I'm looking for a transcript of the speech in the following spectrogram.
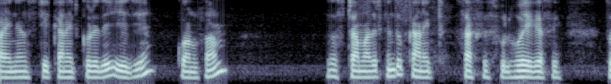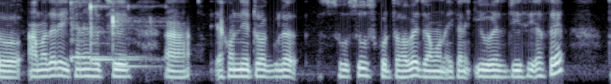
বাইন্যান্সটি কানেক্ট করে দিই, এই যে কনফার্ম জাস্ট আমাদের কিন্তু কানেক্ট সাকসেসফুল হয়ে গেছে। তো আমাদের এইখানে হচ্ছে এখন নেটওয়ার্কগুলো চুজ করতে হবে, যেমন এখানে ইউএসডিসি আছে, তো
